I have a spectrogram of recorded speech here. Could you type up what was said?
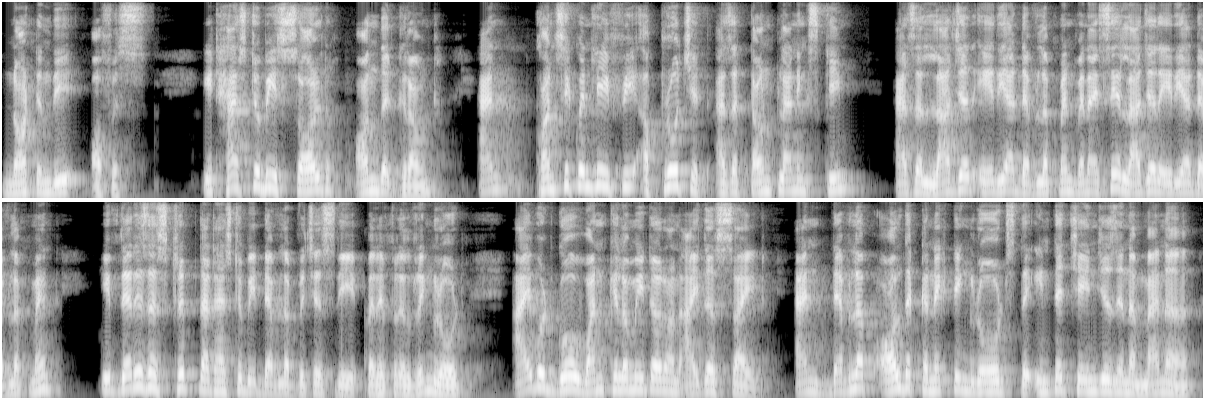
not in the office. It has to be solved on the ground and consequently if we approach it as a town planning scheme, as a larger area development. When I say larger area development, if there is a strip that has to be developed, which is the peripheral ring road, I would go one kilometer on either side and develop all the connecting roads, the interchanges in a manner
